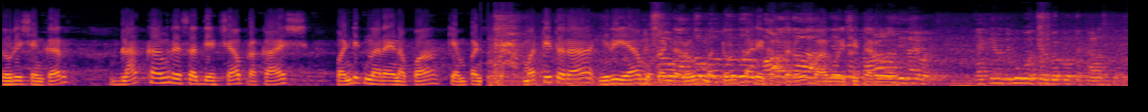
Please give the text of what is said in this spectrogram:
ಗೌರಿಶಂಕರ್, ಬ್ಲಾಕ್ ಕಾಂಗ್ರೆಸ್ ಅಧ್ಯಕ್ಷ ಪ್ರಕಾಶ್, ಪಂಡಿತ್ ನಾರಾಯಣಪ್ಪ, ಕೆಂಪಣ್ಣ ಮತ್ತಿತರ ಹಿರಿಯ ಮುಖಂಡರು ಮತ್ತು ಕಾರ್ಯಕರ್ತರು ಭಾಗವಹಿಸಿದ್ದರು. ಯಾಕೆಂದ್ರೆ ನಿಮಗೂ ಅಂತ ಕಾಣಿಸ್ತದೆ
